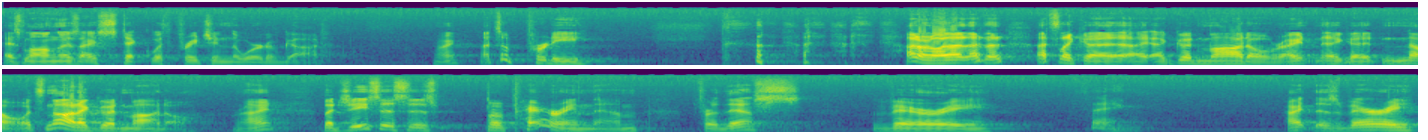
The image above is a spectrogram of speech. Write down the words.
as long as I stick with preaching the Word of God. Right? That's a pretty I don't know, that, that, that's like a, a good motto, right? Like a, no, it's not a good motto, right? But Jesus is preparing them for this very thing. Right? This very,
